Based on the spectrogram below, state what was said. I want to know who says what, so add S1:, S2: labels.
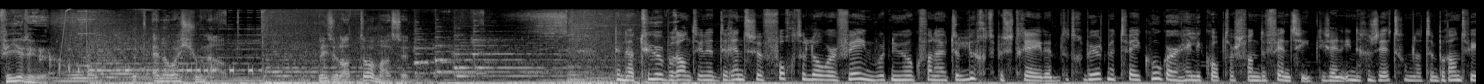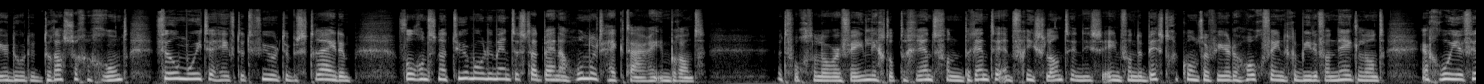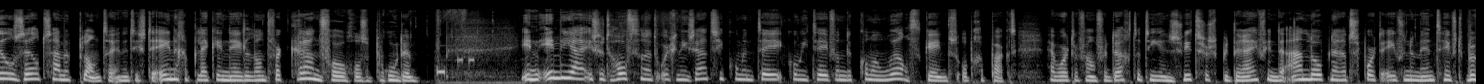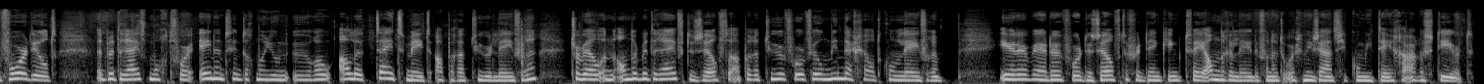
S1: 4 uur. Het NOS-journaal. Lieselot Thomassen.
S2: De natuurbrand in het Drentse Vochteloerveen wordt nu ook vanuit de lucht bestreden. Dat gebeurt met twee Cougar-helikopters van Defensie. Die zijn ingezet omdat de brandweer door de drassige grond veel moeite heeft het vuur te bestrijden. Volgens Natuurmonumenten staat bijna 100 hectare in brand. Het Vochteloerveen ligt op de grens van Drenthe en Friesland... en is een van de best geconserveerde hoogveengebieden van Nederland. Er groeien veel zeldzame planten en het is de enige plek in Nederland... waar kraanvogels broeden. In India is het hoofd van het organisatiecomité van de Commonwealth Games opgepakt. Hij wordt ervan verdacht dat hij een Zwitsers bedrijf in de aanloop naar het sportevenement heeft bevoordeeld. Het bedrijf mocht voor 21 miljoen euro alle tijdmeetapparatuur leveren, terwijl een ander bedrijf dezelfde apparatuur voor veel minder geld kon leveren. Eerder werden voor dezelfde verdenking twee andere leden van het organisatiecomité gearresteerd.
